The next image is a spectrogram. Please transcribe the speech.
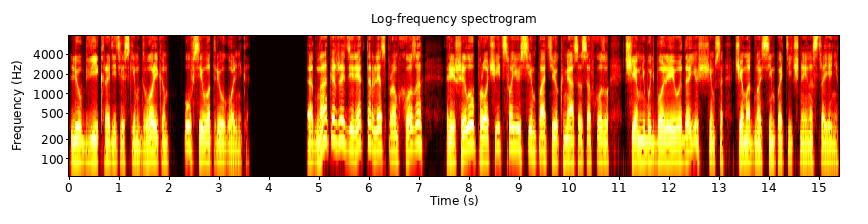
любви к родительским дворикам у всего треугольника. Однако же директор леспромхоза решил упрочить свою симпатию к мясосовхозу чем-нибудь более выдающимся, чем одно симпатичное настроение.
